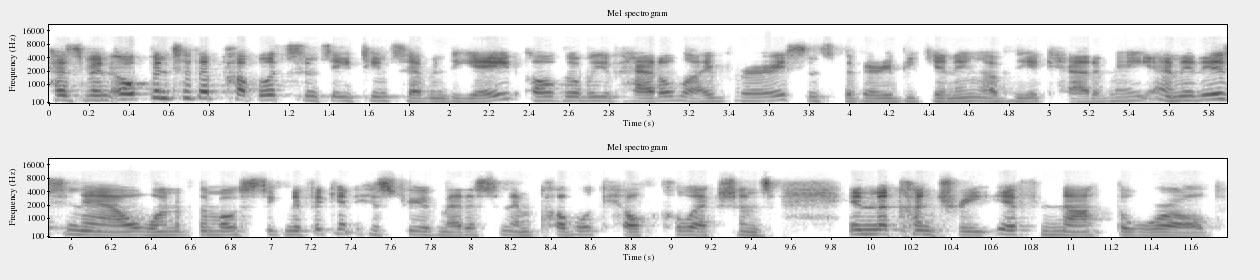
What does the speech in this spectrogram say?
has been open to the public since 1878, although we've had a library since the very beginning of the Academy. And it is now one of the most significant history of medicine and public health collections in the country, if not the world.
